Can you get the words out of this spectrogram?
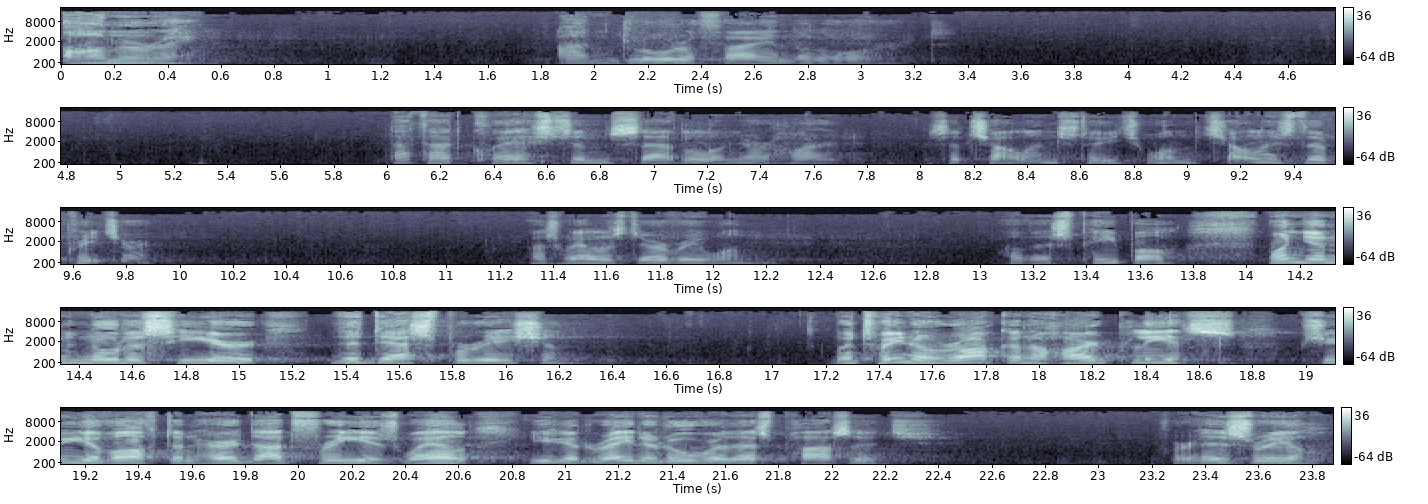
honoring and glorifying the Lord? Let that question settle on your heart. It's a challenge to each one, challenge to the preacher, as well as to every one of his people. I want you to notice here the desperation. Between a rock and a hard place. I'm sure you've often heard that phrase as well. You could write it over this passage for Israel.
